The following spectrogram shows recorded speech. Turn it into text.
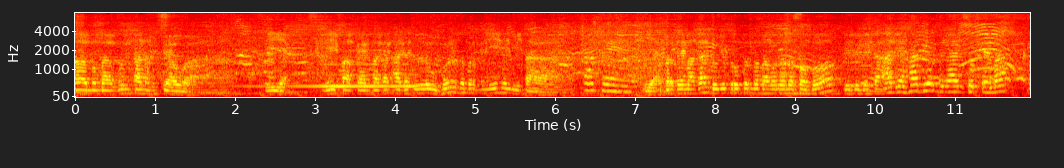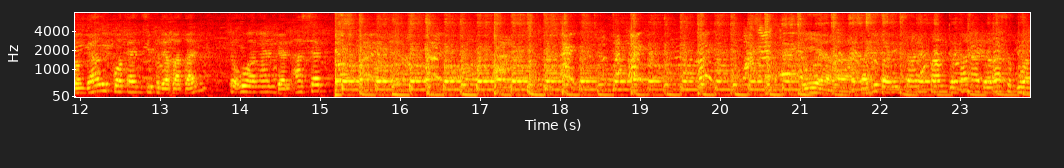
eh, membangun tanah Jawa. Iya, ini pakaian-pakaian adat leluhur seperti ini kita. oke. Ya, bertemakan Guyup Rukun Membangun Wonosobo, BBBKAD hadir dengan subtema menggali potensi pendapatan, keuangan, dan aset Iya, tadi barisan paling depan adalah sebuah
